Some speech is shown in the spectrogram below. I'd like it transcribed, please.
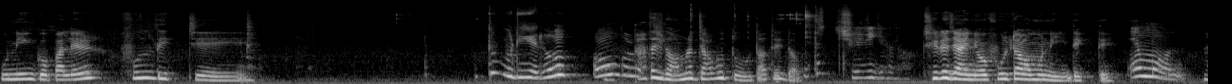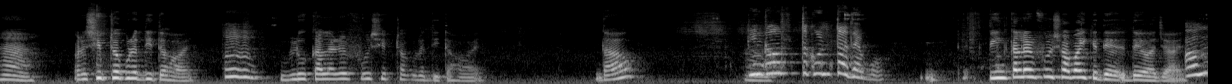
উনি গোপালের ফুল দিচ্ছে। তাড়াতাড়ি দাও আমরা যাব তো তাড়াতাড়ি দাও। ছিঁড়ে যায়নি ও ফুলটা অমনই দেখতে। এমন? হ্যাঁ ওটা শিব ঠাকুরের দিতে হয়। ব্লু কালারের ফুল শিব ঠাকুরের দিতে হয়। দাও। পিঙ্ক কালারটা কোনটা দেবো? পিঙ্ক কালারের ফুল সবাইকে দে- দেওয়া যায়। আমি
